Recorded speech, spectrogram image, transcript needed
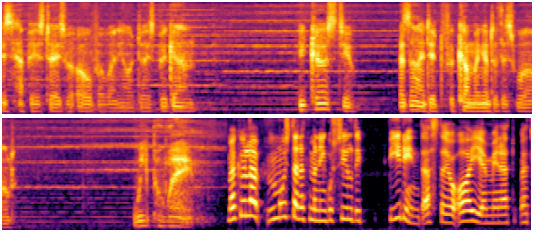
His happiest days were over when your days began. He cursed you, as I did for coming into this world. Weep away. Mä kyllä muistan, että mä niinku silti pidin tästä jo aiemmin, että et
